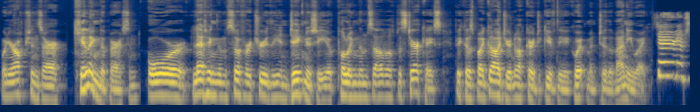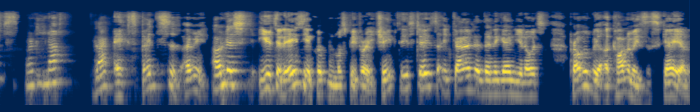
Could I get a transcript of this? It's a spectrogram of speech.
when your options are killing the person or letting them suffer through the indignity of pulling themselves up the staircase, because by God, you're not going to give the equipment to them anyway. Stairlifts are not that expensive. I mean, unless euthanasia equipment must be very cheap these days in Canada. Then again, you know, it's probably economies of scale.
